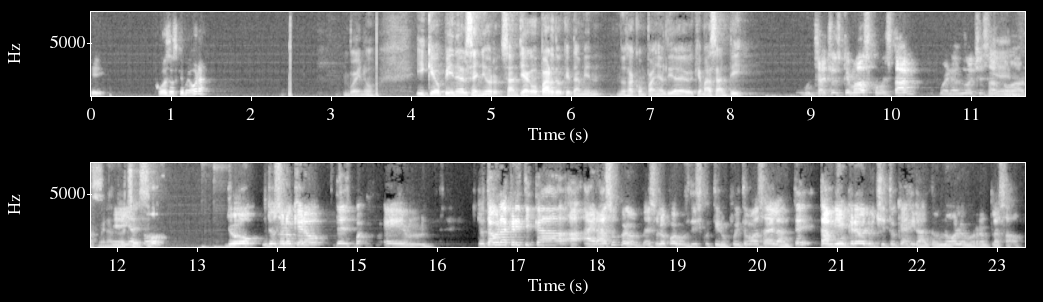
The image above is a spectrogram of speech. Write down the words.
que cosas que mejoran. Bueno, ¿y qué opina el señor Santiago Pardo, que también nos acompaña el día de hoy? ¿Qué más, Santi? Muchachos, ¿qué más? ¿Cómo están? Buenas noches a Bien, todas buenas eh, y a noches. todos. Yo, yo solo quiero, des- em, yo tengo una crítica a, a Erazo, pero eso lo podemos discutir un poquito más adelante. También creo, Luchito, que a Giraldo no lo hemos reemplazado.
